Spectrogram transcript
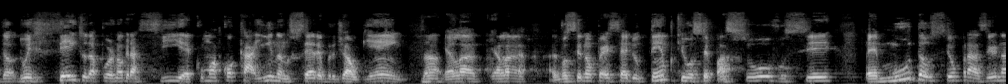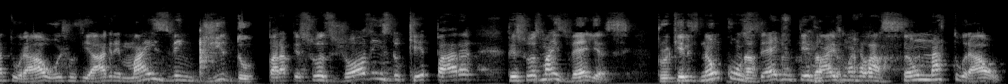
do, do, efeito da pornografia, é como a cocaína no cérebro de alguém. Ela, ela, você não percebe o tempo que você passou você é, muda o seu prazer natural. Hoje o Viagra é mais vendido para pessoas jovens do que para pessoas mais velhas, porque eles não conseguem ter mais uma relação natural.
